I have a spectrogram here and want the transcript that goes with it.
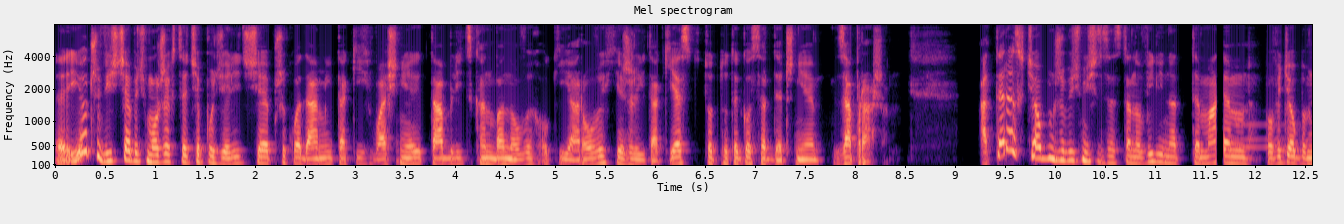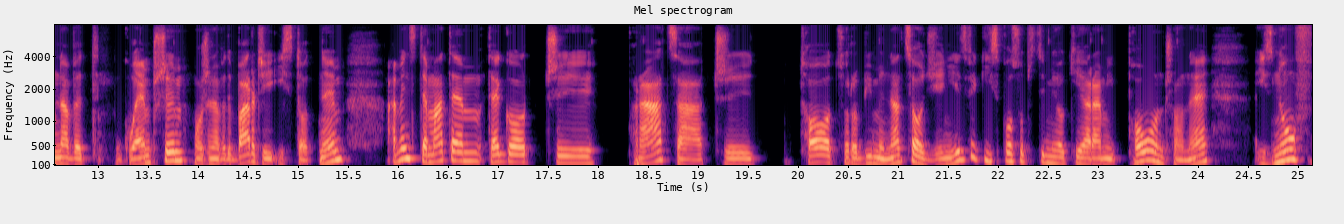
I oczywiście być może chcecie podzielić się przykładami takich właśnie tablic kanbanowych, okiarowych. Jeżeli tak jest, to do tego serdecznie zapraszam. A teraz chciałbym, żebyśmy się zastanowili nad tematem, powiedziałbym nawet głębszym, może nawet bardziej istotnym, a więc tematem tego, czy praca czy to, co robimy na co dzień, jest w jakiś sposób z tymi okiarami połączone i znów,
